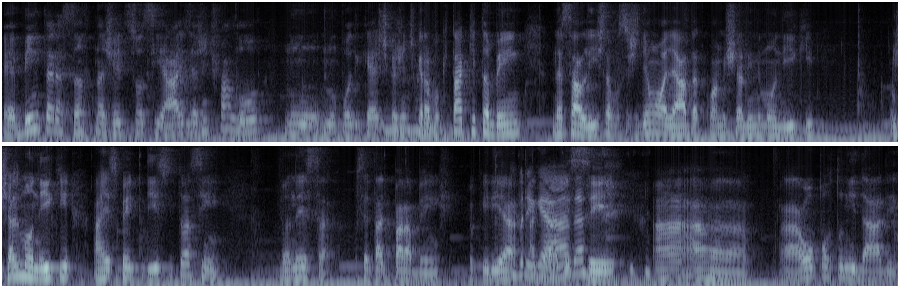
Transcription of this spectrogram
é, bem interessante nas redes sociais e a gente falou no, no podcast que a gente uhum. gravou, que está aqui também nessa lista. Vocês dêem uma olhada com a Micheline Monique, Michelle Monique a respeito disso. Então, assim, Vanessa, você está de parabéns. Eu queria Obrigada. agradecer a, a, a oportunidade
